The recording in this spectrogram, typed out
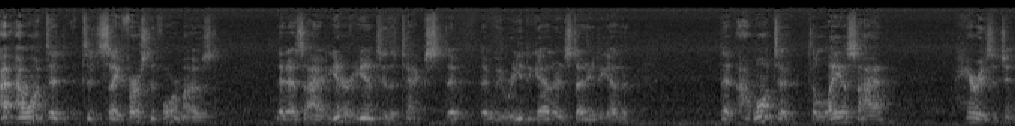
I, I want to, to say first and foremost that as I enter into the text that, that we read together and study together, that I want to, to lay aside Harry's agenda.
